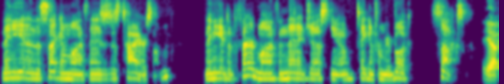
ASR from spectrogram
Then you get into the second month and it's just tiresome. Then you get to the third month and then it just, you know, taken from your book sucks. Yep,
